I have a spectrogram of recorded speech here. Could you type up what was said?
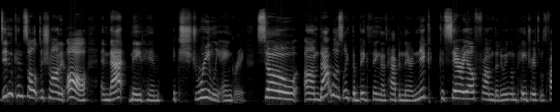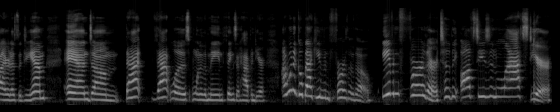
didn't consult Deshaun at all, and that made him extremely angry. So um, that was like the big thing that's happened there. Nick Caserio from the New England Patriots was hired as the GM, and um, that that was one of the main things that happened here. I want to go back even further though, even further to the offseason last year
